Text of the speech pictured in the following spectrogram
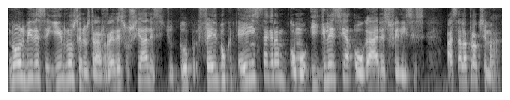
no olvides seguirnos en nuestras redes sociales, YouTube, Facebook e Instagram como Iglesia Hogares Felices. Hasta la próxima.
